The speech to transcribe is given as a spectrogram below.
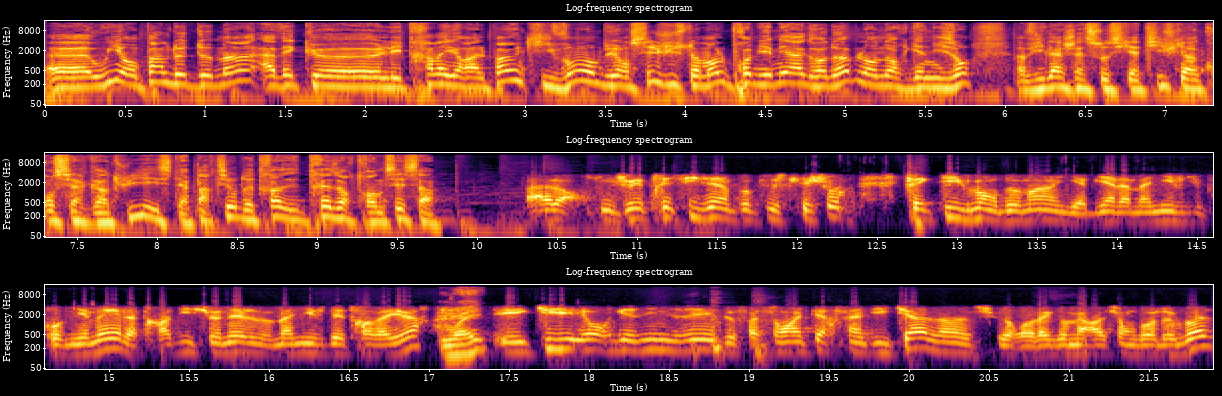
euh, oui, on parle de demain avec euh, les travailleurs alpins qui vont ambiancer justement le 1er mai à Grenoble en organisant un village associatif. Il y a un concert gratuit et c'est à partir de 13h30, c'est ça? Alors, je vais préciser un peu plus les choses. Effectivement, demain, il y a bien la manif du 1er mai, la traditionnelle manif des travailleurs, Oui. et qui est organisée de façon intersyndicale hein, sur l'agglomération grenobloise,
